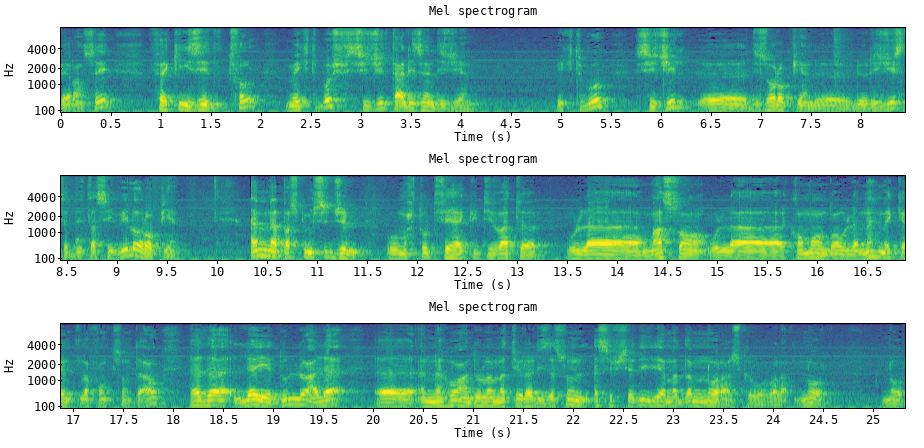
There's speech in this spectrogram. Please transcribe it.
فرنسي فكي يزيد الطفل ما يكتبوش في السجل تاع les indigènes يكتبوه سجل des européens le registre d'état civil européen أما parce que مسجل ومحطوط فيها cultivateur ولا maçon ولا commandant ولا مهما كانت la fonction تاعو هذا لا يدل على أنه عنده la naturalisation للأسف الشديد يا مدام نور اشكر voilà نور نور.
